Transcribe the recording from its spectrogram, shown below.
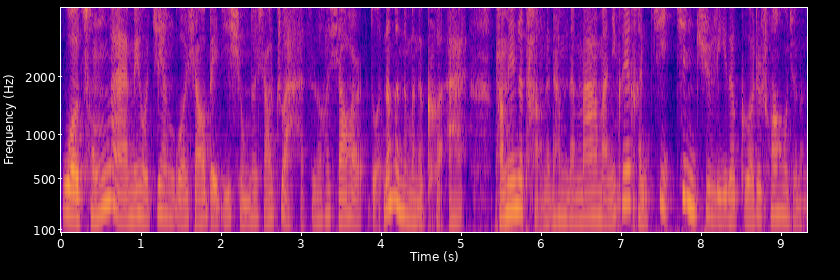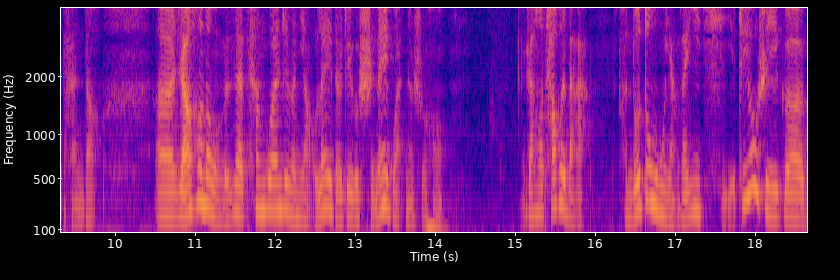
我从来没有见过小北极熊的小爪子和小耳朵那么那么的可爱，旁边就躺着他们的妈妈，你可以很近近距离的隔着窗户就能看到。呃，然后呢，我们在参观这个鸟类的这个室内馆的时候，然后他会把很多动物养在一起，这又是一个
